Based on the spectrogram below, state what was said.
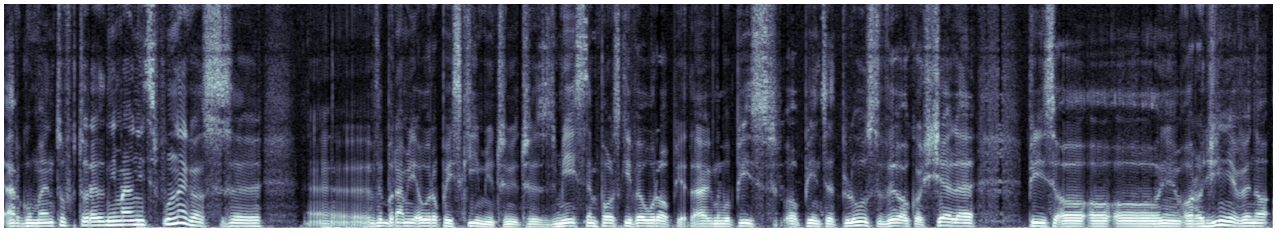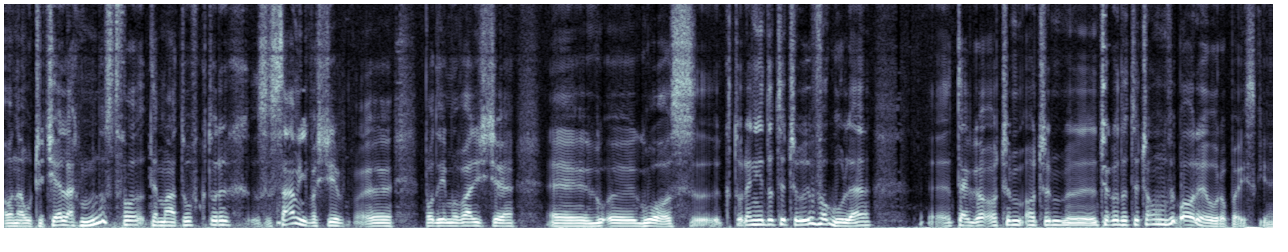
y, argumentów, które nie mają nic wspólnego z y, wyborami europejskimi, czy, czy z miejscem Polski w Europie, tak? No bo PiS o 500+, wy o kościele, PiS o, o, o, nie wiem, o rodzinie, o nauczycielach, mnóstwo tematów, których sami właściwie e, podejmowaliście e, e, głos, które nie dotyczyły w ogóle tego, o czym, o czym, czego dotyczą wybory europejskie.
